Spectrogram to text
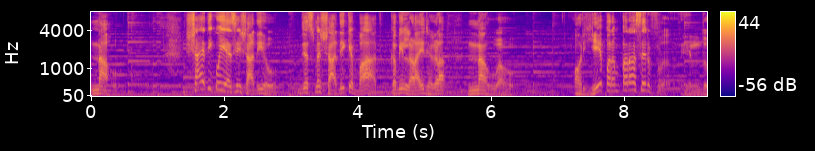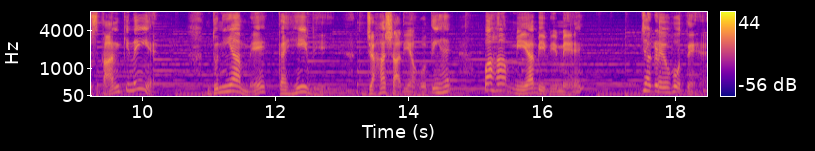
ना हो। शायद ही कोई ऐसी शादी हो जिसमें शादी के बाद कभी लड़ाई झगड़ा ना हुआ हो। और यह परंपरा सिर्फ़ हिंदुस्तान की नहीं है। दुनिया में कहीं भी जहाँ शादियाँ होती हैं, वहाँ मियाँ बीवी में झगड़े होते हैं।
